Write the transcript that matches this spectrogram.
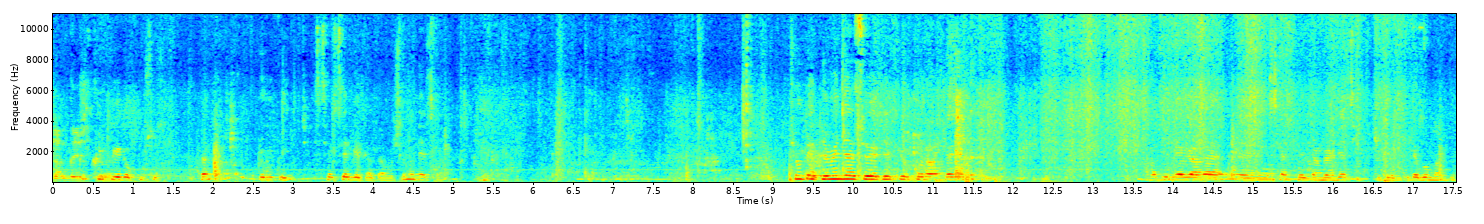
can değiştiriyor. 47 okumuşuz. Ben belli değil, 81 kazanmıştım neyse. Çok da teminden söyledik ki Kur'an-ı Kerim Hazreti Mevlana e, sen peygamber değilsin, kitabı, kitabın vardır.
